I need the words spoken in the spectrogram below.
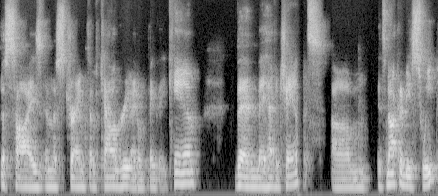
the size and the strength of Calgary, I don't think they can, then they have a chance. Um, it's not going to be a sweep.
